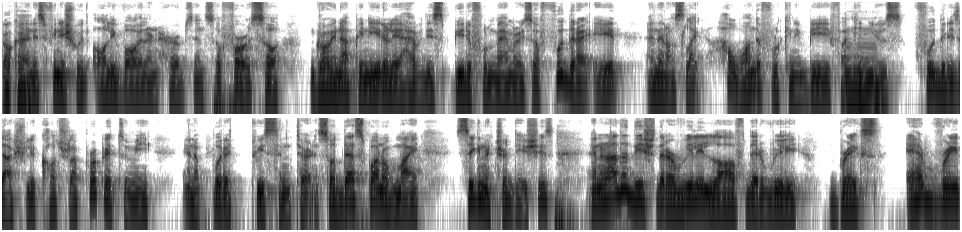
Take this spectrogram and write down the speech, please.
Okay. And it's finished with olive oil and herbs and so forth. So growing up in Italy, I have these beautiful memories of food that I ate. And then I was like, how wonderful can it be if I can mm-hmm. use food that is actually culturally appropriate to me and I put a twist and turn. So that's one of my signature dishes. And another dish that I really love that really breaks every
